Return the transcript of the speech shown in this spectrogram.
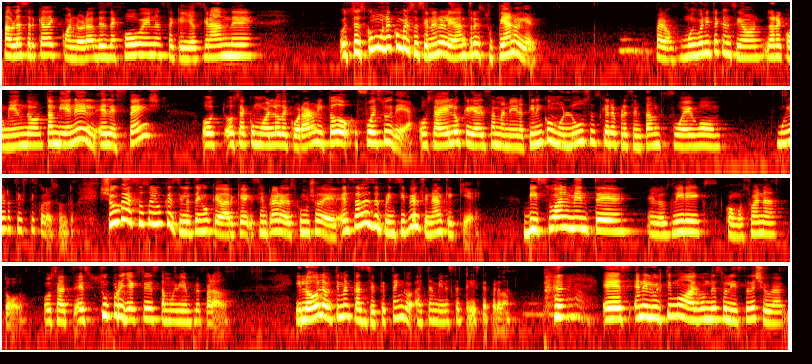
habla acerca de cuando era desde joven hasta que ella es grande. O sea, es como una conversación en realidad entre su piano y él. Pero muy bonita canción, la recomiendo. También el, el stage, o, o, sea, como él lo decoraron y todo, fue su idea. O sea, él lo quería de esa manera. Tienen como luces que representan fuego. Muy artístico el asunto. Suga, eso es algo que sí le tengo que dar, que siempre agradezco mucho de él. Él sabe desde el principio al final qué quiere. Visualmente, en los lyrics, cómo suena, todo. O sea, es su proyecto y está muy bien preparado. Y luego la última canción que tengo, ay, también está triste, perdón. es en el último álbum de solista de Sugar,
